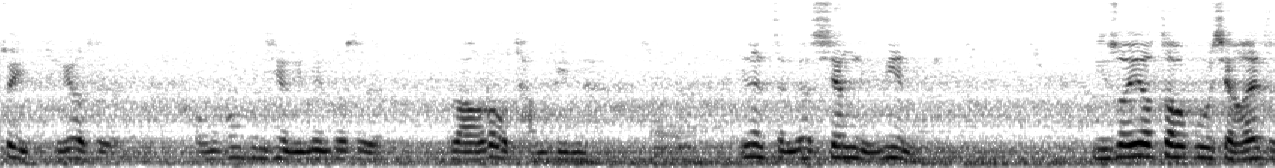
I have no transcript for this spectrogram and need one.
最主要是我们封滨县里面都是老弱长兵的，因为整个乡里面，你说要照顾小孩子，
